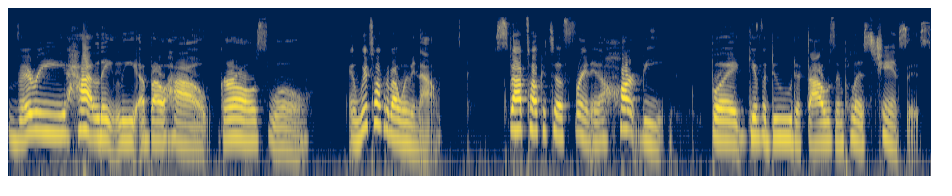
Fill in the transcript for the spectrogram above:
very hot lately about how girls will, and we're talking about women now, stop talking to a friend in a heartbeat but give a dude a thousand plus chances.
